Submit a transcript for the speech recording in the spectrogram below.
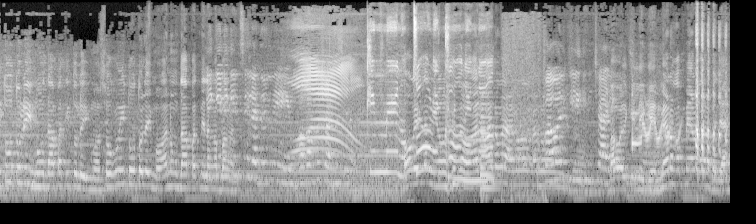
itutuloy mo, dapat ituloy mo. So kung itutuloy mo, anong dapat nilang abangan? Kikiligin sila dun eh. Baka masyado sila. Kiligin challenge. Bawal kiligin. Meron ka, meron ka na ba dyan?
